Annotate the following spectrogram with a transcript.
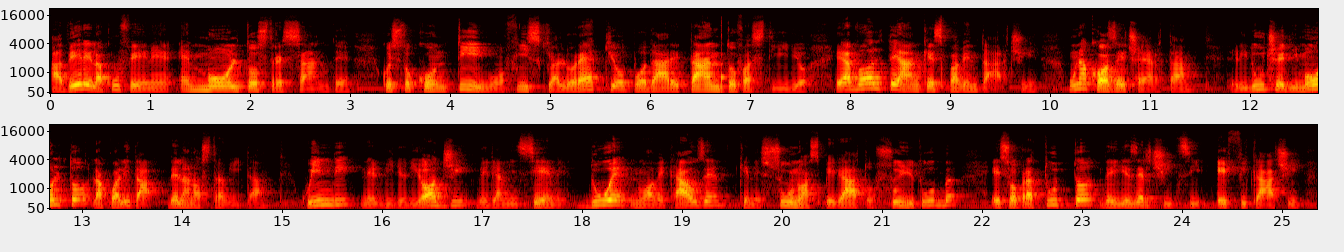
Avere l'acufene è molto stressante. Questo continuo fischio all'orecchio può dare tanto fastidio e a volte anche spaventarci. Una cosa è certa, riduce di molto la qualità della nostra vita. Quindi nel video di oggi vediamo insieme due nuove cause che nessuno ha spiegato su YouTube e soprattutto degli esercizi efficaci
